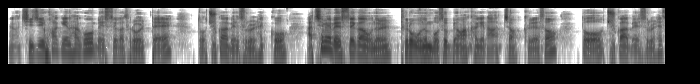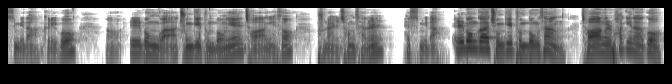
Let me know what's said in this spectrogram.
어, 지지 확인하고 매수세가 들어올 때 또 추가 매수를 했고 아침에 매수세가 오늘 들어오는 모습 명확하게 나왔죠. 그래서 또 추가 매수를 했습니다. 그리고 어, 일본과 중기 분봉의 저항에서 분할 청산을 했습니다. 일본과 중기 분봉상 저항을 확인하고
